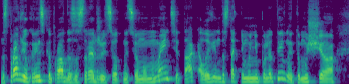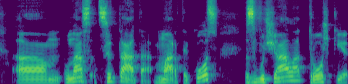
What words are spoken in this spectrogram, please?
Насправді Українська Правда зосереджується от на цьому моменті, так але він достатньо маніпулятивний, тому що е, у нас цитата Марти Кос звучала трошки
